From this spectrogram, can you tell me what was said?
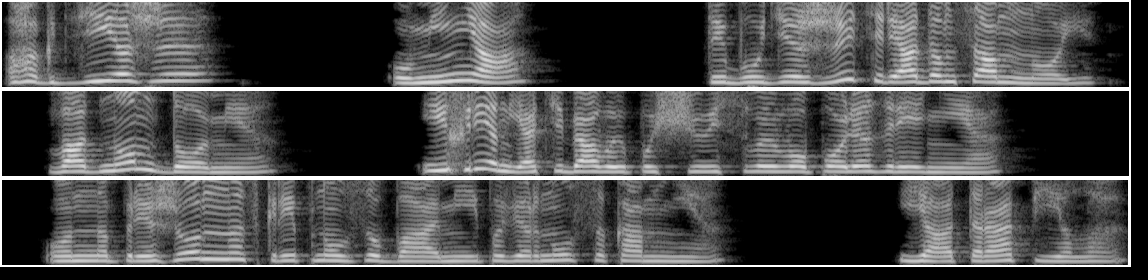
А где же? У меня. Ты будешь жить рядом со мной, в одном доме. И хрен я тебя выпущу из своего поля зрения. Он напряженно скрипнул зубами и повернулся ко мне. Я оторопела.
